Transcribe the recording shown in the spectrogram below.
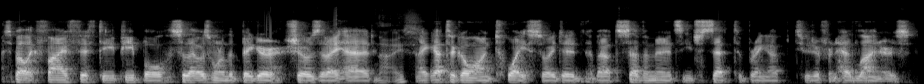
it's about like 550 people, so that was one of the bigger shows that I had. Nice. I got to go on twice, so I did about seven minutes each set to bring up two different headliners,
